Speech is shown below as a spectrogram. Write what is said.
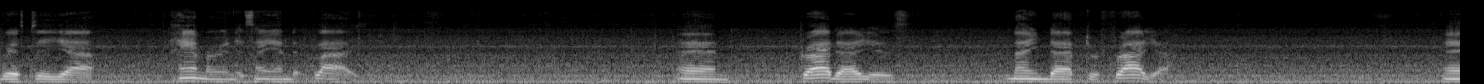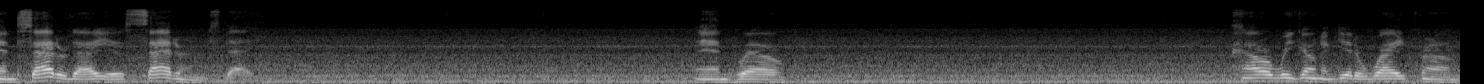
with the uh, hammer in his hand that flies. And Friday is named after Freya. And Saturday is Saturn's Day. And well, how are we going to get away from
